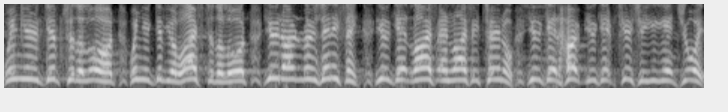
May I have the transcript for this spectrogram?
When you give to the Lord, when you give your life to the Lord, you don't lose anything. You get life and life eternal. You get hope, you get future, you get joy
